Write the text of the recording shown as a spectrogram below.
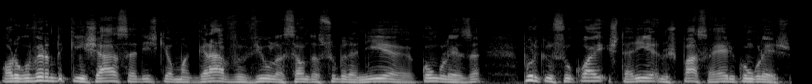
Ora, o governo de Kinshasa diz que é uma grave violação da soberania congolesa, porque o Sukhoi estaria no espaço aéreo congolês.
